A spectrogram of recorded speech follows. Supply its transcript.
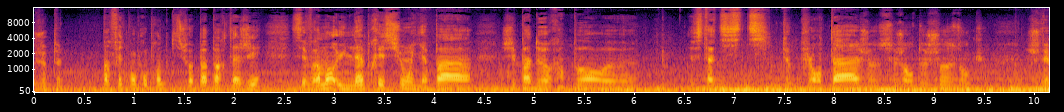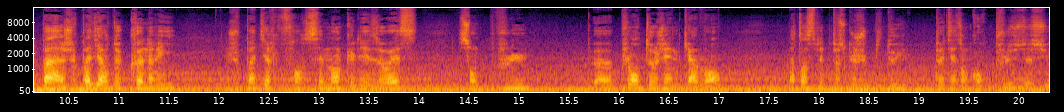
je peux parfaitement comprendre qu'il soit pas partagé. C'est vraiment une impression. Il n'y a pas, j'ai pas de rapport euh, de statistiques, de plantage, ce genre de choses. Donc, je vais pas, je vais pas dire de conneries. Je vais pas dire forcément que les OS sont plus euh, plantogènes qu'avant. Maintenant, c'est peut-être parce que je bidouille peut-être encore plus dessus,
